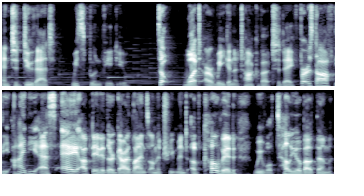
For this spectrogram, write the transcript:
and to do that, we spoon feed you. So, what are we going to talk about today? First off, the IDSA updated their guidelines on the treatment of COVID. We will tell you about them.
